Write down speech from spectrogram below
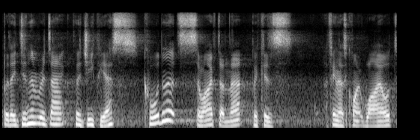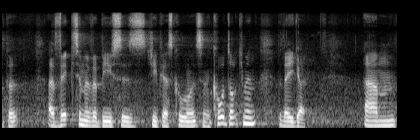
but they didn't redact the GPS coordinates. So I've done that because I think that's quite wild to put a victim of abuse's GPS coordinates in a court document. But there you go. Um,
